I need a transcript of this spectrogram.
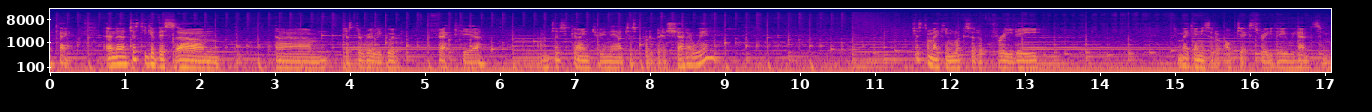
Okay, and uh, just to give this um, um, just a really good effect here, I'm just going to now just put a bit of shadow in, just to make him look sort of 3D. To make any sort of objects 3D, we add some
